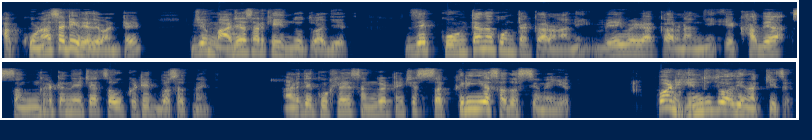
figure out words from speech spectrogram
हा कोणासाठी रेलेव्हंट आहे? जे माझ्यासारखे हिंदुत्ववादी आहेत जे कोणत्या ना कोणत्या कारणाने वेगवेगळ्या कारणांनी एखाद्या संघटनेच्या चौकटीत बसत नाहीत. आणि ते कुठल्याही संघटनेचे सक्रिय सदस्य नाही आहेत. पण हिंदुत्ववादी नक्कीच आहेत.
